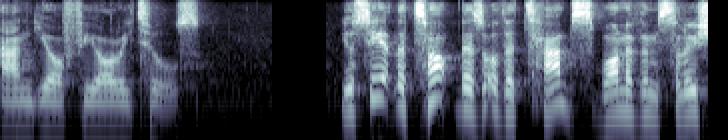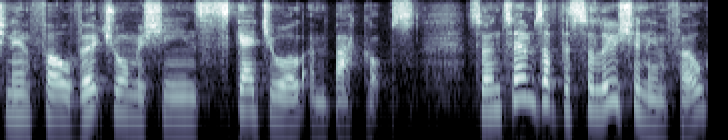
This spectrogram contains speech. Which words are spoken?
and your Fiori tools. You'll see at the top there's other tabs, one of them solution info, virtual machines, schedule and backups. So in terms of the solution info,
